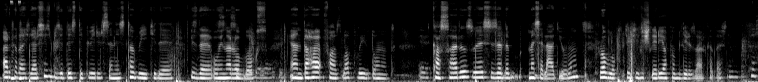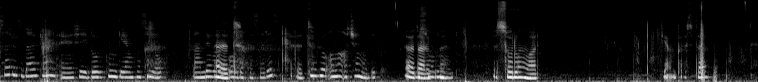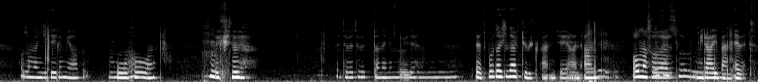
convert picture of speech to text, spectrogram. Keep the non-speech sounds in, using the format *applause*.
Arkadaşlar siz bize destek verirseniz tabii ki de biz de oyuna Roblox yani daha fazla Please Donut Evet. kasarız ve size de mesela diyorum Roblox çekilişleri yapabiliriz arkadaşlar. Kasarız derken e, şey Doruk'un Game Pass'ı yok. Bende var Evet. orada kasarız. Evet. Çünkü onu açamadık. Evet Bir sorun arkadaşlar. oldu. Sorun var. Game Pass'te. O zaman gidelim ya. Oho. *laughs* Bekle. Evet evet evet dönelim böyle. Evet buradakiler Türk bence yani. De olmasalar Miray ben evet.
